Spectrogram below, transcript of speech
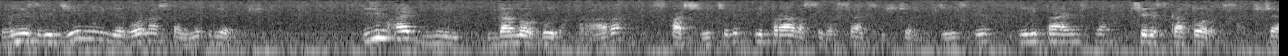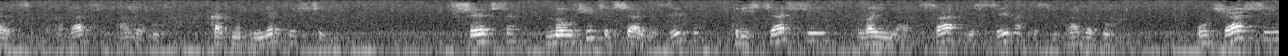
в низведении его на остальных верующих. Им одним дано было право спасителей и право совершать священные действия или таинства, через которые сообщается благодать Святого Духа, как, например, крещение. Шедше, научите вся языки, крестящие во имя Отца и Сына и Святого Духа, учащие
